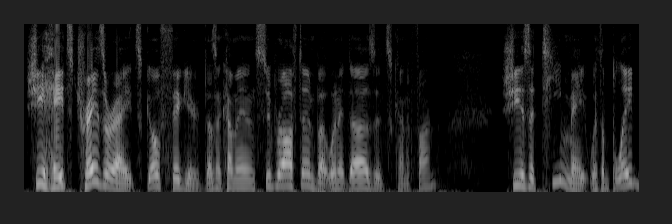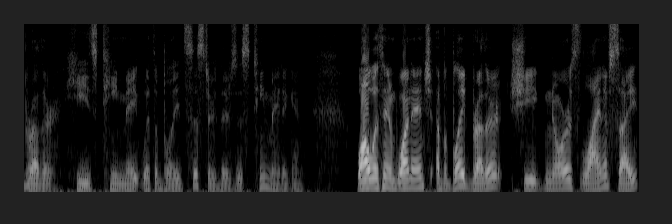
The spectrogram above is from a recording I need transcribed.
She hates Trazorites. Go figure. Doesn't come in super often, but when it does, it's kind of fun. She is a teammate with a Blade brother. He's teammate with a Blade sister. There's this teammate again. While within one inch of a Blade Brother, she ignores line of sight.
